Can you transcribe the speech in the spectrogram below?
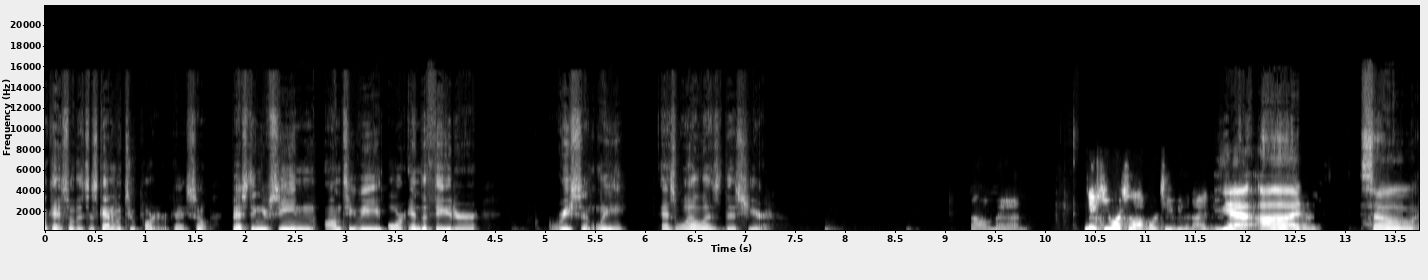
Okay, so this is kind of a two-parter. Okay. So best thing you've seen on TV or in the theater recently as well as this year. Oh man. Nick, you watch a lot more TV than I do. Yeah. Uh, so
